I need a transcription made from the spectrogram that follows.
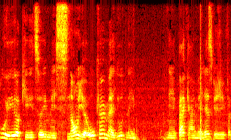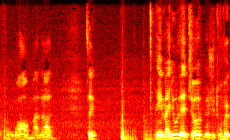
oui, ok, tu sais, mais sinon, il n'y a aucun maillot de l'impact l'impact en MLS que j'ai fait. Wow, malade. Tu sais, les maillots Ledja, j'ai trouvé.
